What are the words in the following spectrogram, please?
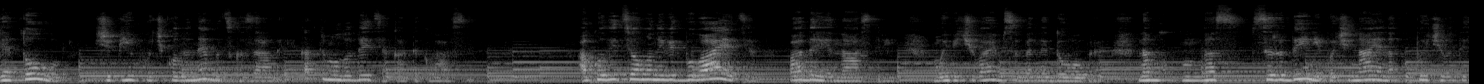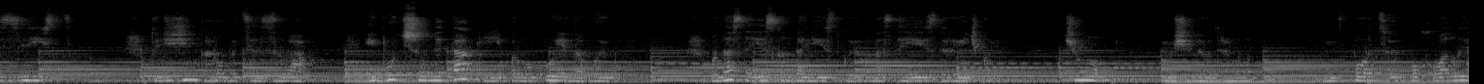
для того, щоб їм хоч коли-небудь сказали, яка ти молодець, яка ти класна. А коли цього не відбувається, падає настрій, ми відчуваємо себе недобре. Нам нас всередині починає накопичуватись злість. Тоді жінка робиться зла, будь-що не так її провокує на вибух. Вона стає скандалісткою, вона стає істеричкою. Чому? Тому що не отримала порцію похвали.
